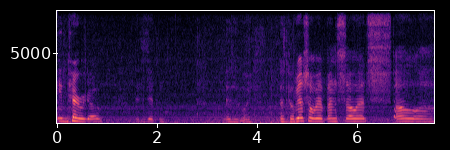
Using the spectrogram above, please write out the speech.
and there we go. This is it. This is boys. Let's go. We have some weapons, so it's all. Uh,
